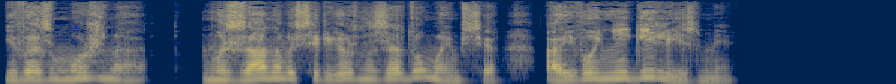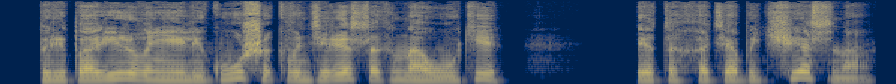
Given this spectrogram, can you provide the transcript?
И, возможно, мы заново серьезно задумаемся о его нигилизме. Препарирование лягушек в интересах науки — это хотя бы честно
